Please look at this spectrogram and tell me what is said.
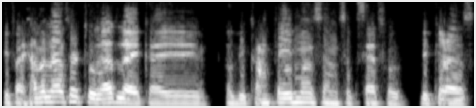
If i have an answer to that like i will become famous and successful because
